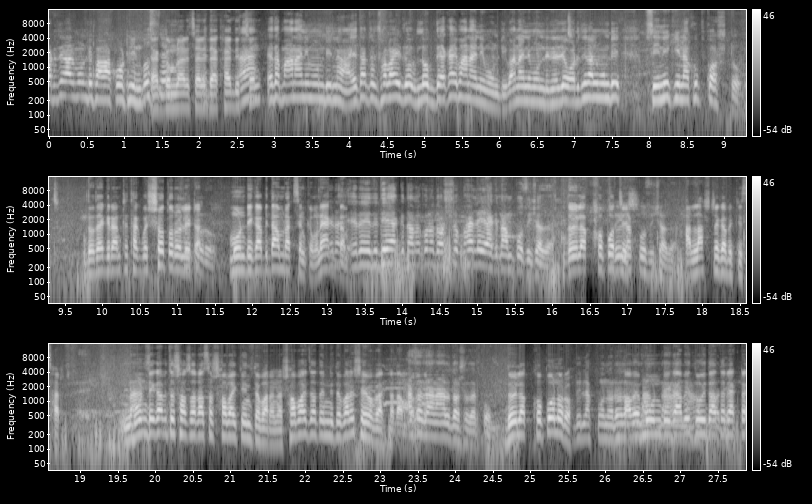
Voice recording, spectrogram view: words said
অরিজিনাল মুন্ডি পাওয়া কঠিন বুঝছেন? একদম লারি চারি দেখাই দিচ্ছেন। হ্যাঁ, এটা বানানি মুন্ডি না এটা তো সবাই লোক- লোক দেখায় বানানি মুন্ডি। বানানি মুন্ডি না যে অরিজিনাল মুন্ডি চিনি কিনা খুব কষ্ট। দুধের গ্যারান্টি থাকবে সতেরো লিটার। 17 মন্ডি গাভী দাম রাখছেন কেমন? একদম। এটা যদি এক কোনো দর্শক ভাইলে এক দাম পঁচিশ হাজার। দুই লক্ষ পঁচিশ। পঁচিশ হাজার। আর লাস্টে গাবে কি স্যার? মন্ডি গাভী তো সচরাচর সবাই কিনতে পারে না। সবাই যাতে নিতে পারে সেভাবে একটা দাম আচ্ছা। দান আরও দশ হাজার কম। দুই লক্ষ পনেরো। দুই লাখ পনেরো হাজার মুন্ডি গাভী না দুই দাঁতের একটা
